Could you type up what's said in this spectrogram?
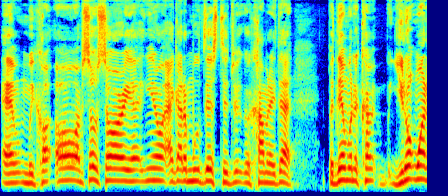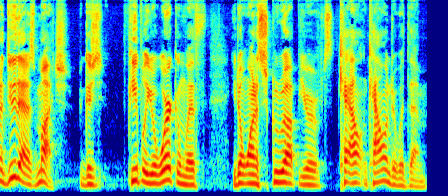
and we call, oh, I'm so sorry, I, you know, I got to move this to, to accommodate that. But then when it comes, you don't want to do that as much because people you're working with, you don't want to screw up your cal- calendar with them.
